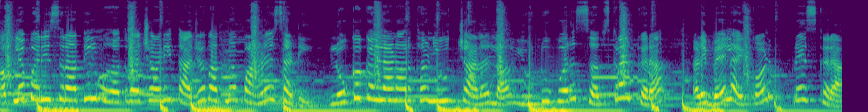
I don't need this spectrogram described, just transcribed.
आपल्या परिसरातील महत्त्वाच्या आणि ताज्या बातम्या पाहण्यासाठी लोककल्याणार्थ न्यूज चॅनलला यूट्यूबवर सबस्क्राईब करा आणि बेल आयकॉन प्रेस करा.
